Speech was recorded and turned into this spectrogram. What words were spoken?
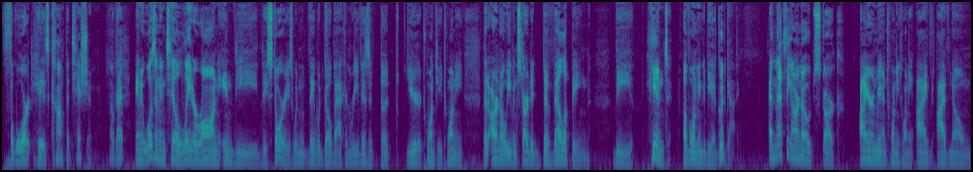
thwart his competition. Okay. And it wasn't until later on in the the stories when they would go back and revisit the t- year 2020 that Arno even started developing the hint of wanting to be a good guy. And that's the Arno Stark Iron Man 2020 I've I've known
